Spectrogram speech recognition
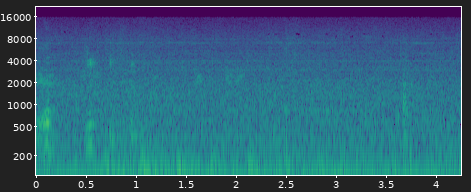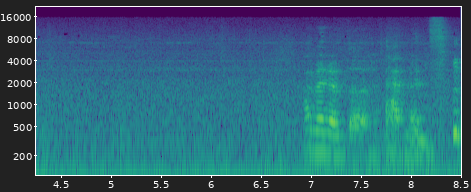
rear. I meant of the admins.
